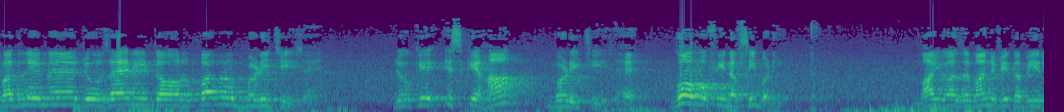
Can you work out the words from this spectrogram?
بدلے میں جو ظاہری طور پر بڑی چیز ہے، جو کہ اس کے ہاں بڑی چیز ہے۔ گو وہ فی نفسی بڑی۔ مایو زبان فی کبیر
